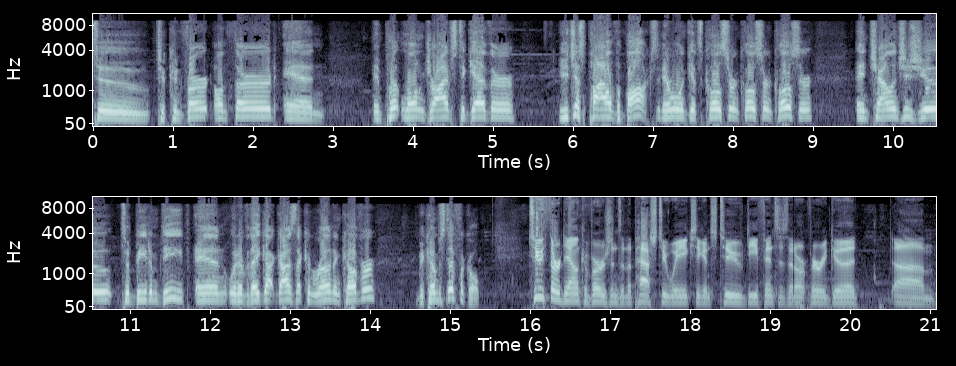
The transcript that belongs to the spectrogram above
to to convert on third and and put long drives together. You just pile the box, and everyone gets closer and closer and closer, and challenges you to beat them deep. And whenever they got guys that can run and cover, becomes difficult. Two third down conversions in the past two weeks against two defenses that aren't very good. Um,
